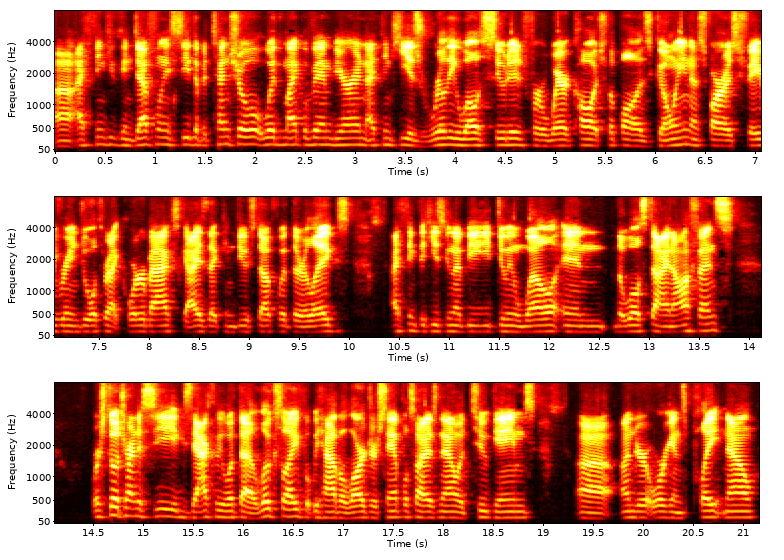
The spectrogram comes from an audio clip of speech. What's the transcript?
uh, I think you can definitely see the potential with Michael Van Buren. I think he is really well suited for where college football is going as far as favoring dual threat quarterbacks, guys that can do stuff with their legs. I think that he's going to be doing well in the Will Stein offense. We're still trying to see exactly what that looks like, but we have a larger sample size now with two games uh, under Oregon's plate now.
